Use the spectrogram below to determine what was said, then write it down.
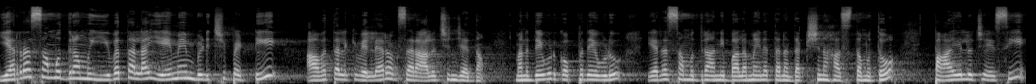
ఎర్ర సముద్రము యువతల ఏమేం విడిచిపెట్టి అవతలకి వెళ్ళారో ఒకసారి ఆలోచన చేద్దాం. మన దేవుడు గొప్ప దేవుడు ఎర్ర సముద్రాన్ని బలమైన తన దక్షిణ హస్తముతో పాయలు చేసి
